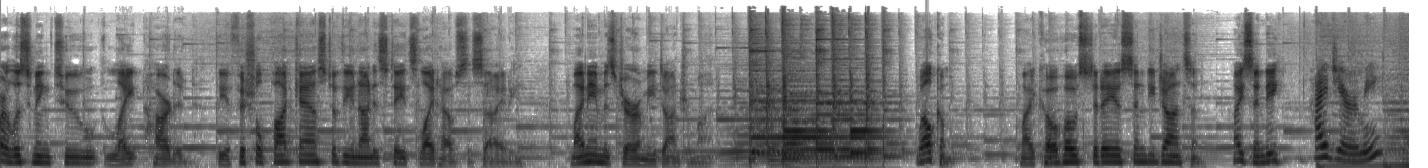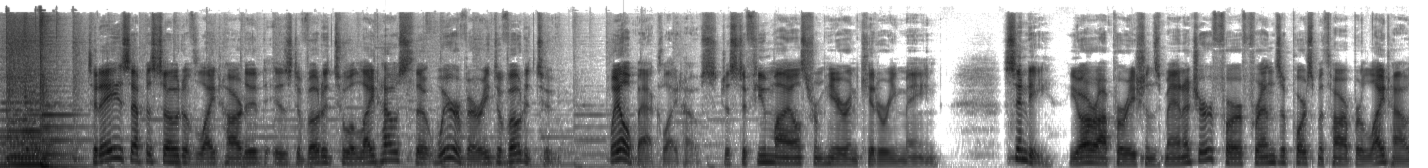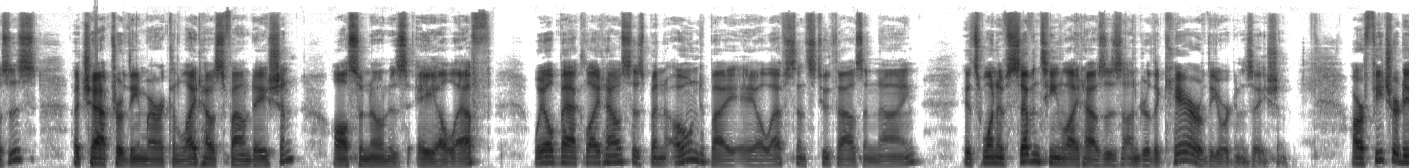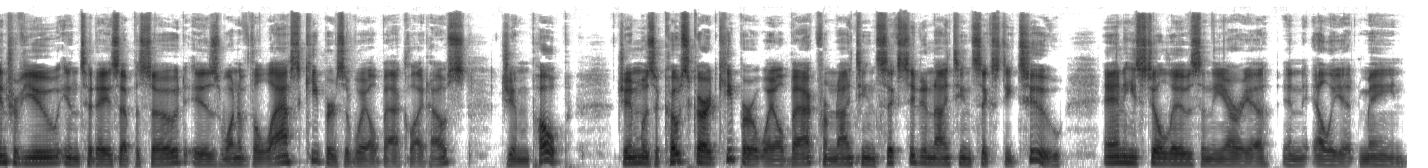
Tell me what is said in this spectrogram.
are listening to Lighthearted, the official podcast of the United States Lighthouse Society. My name is Jeremy D'Entremont. Welcome. My co host today is Cindy Johnson. Hi, Cindy. Hi, Jeremy. Today's episode of Lighthearted is devoted to a lighthouse that we're very devoted to Whaleback Lighthouse, just a few miles from here in Kittery, Maine. Cindy, you're operations manager for Friends of Portsmouth Harbor Lighthouses, a chapter of the American Lighthouse Foundation, also known as ALF. Whaleback Lighthouse has been owned by ALF since 2009. It's one of 17 lighthouses under the care of the organization. Our featured interview in today's episode is one of the last keepers of Whaleback Lighthouse, Jim Pope. Jim was a Coast Guard keeper at Whaleback from 1960 to 1962, and he still lives in the area in Eliot, Maine.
